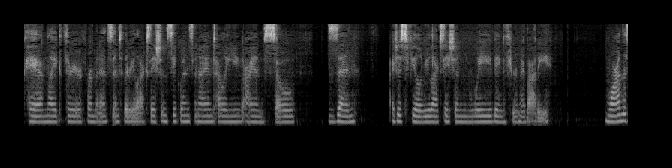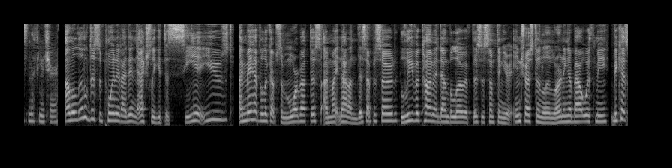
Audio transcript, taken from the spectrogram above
Okay, I'm like three or four minutes into the relaxation sequence, and I am telling you, I am so zen. I just feel relaxation waving through my body. More on this in the future. I'm a little disappointed I didn't actually get to see it used. I may have to look up some more about this. I might not on this episode. Leave a comment down below if this is something you're interested in learning about with me because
